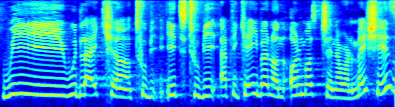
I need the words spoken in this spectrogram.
We would like uh, to be, it to be applicable on almost general meshes,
